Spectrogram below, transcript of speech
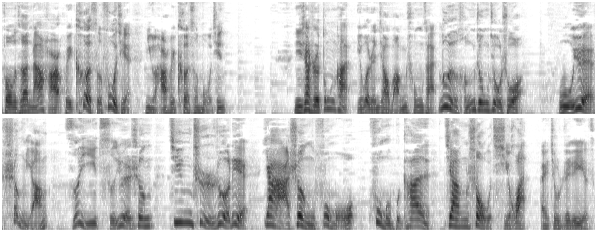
否则男孩会克死父亲，女孩会克死母亲。你像是东汉有个人叫王充，在《论衡》中就说：“五月盛阳，子以此月生，精赤热烈，亚胜父母，父母不堪，将受其患。”哎，就是这个意思。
